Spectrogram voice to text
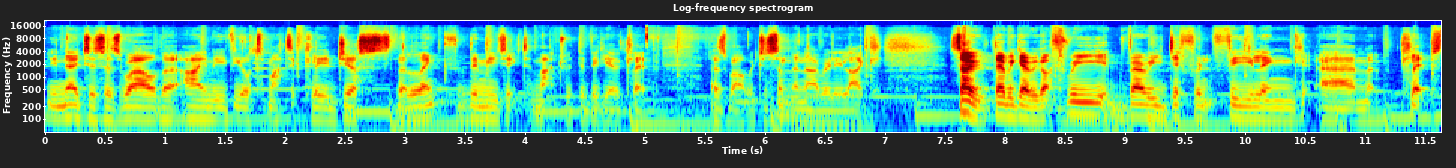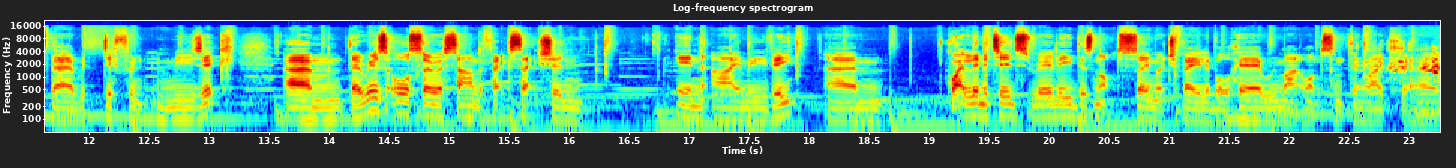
You notice as well that iMovie automatically adjusts the length of the music to match with the video clip as well, which is something I really like. So there we go, we've got three very different feeling um, clips there with different music. Um, there is also a sound effects section in iMovie. Um, quite limited really, there's not so much available here. We might want something like uh,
